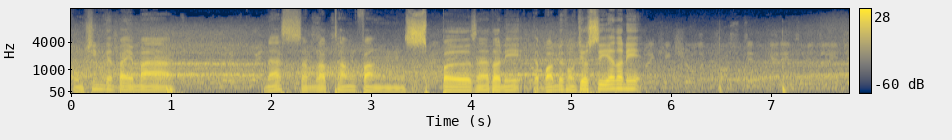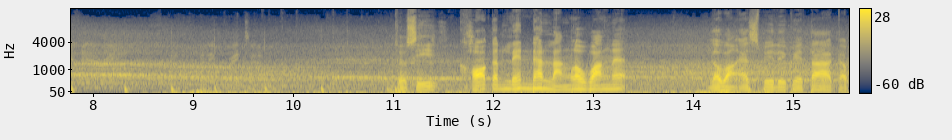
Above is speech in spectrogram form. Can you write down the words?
คงชิงกันไปมา นะสำหรับทางฝั่งสเปอร์สนะตอนนี้ แต่บอลเป็นของเชลซีนะตอนนี้เชลซีเคาะกันเล่นด้านหลังระวังนะ ระหว่างแอสปิลิเกตากับ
